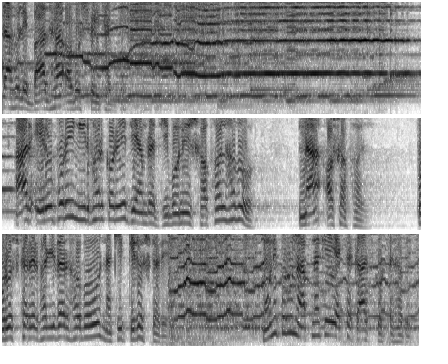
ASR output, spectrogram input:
তাহলে বাধা অবশ্যই থাকবে। আর এর উপরেই নির্ভর করে যে আমরা জীবনে সফল হব না অসফল। পুরস্কারের ভাগিদার হব নাকি তিরস্কারের। মনে করুন, আপনাকে একটা কাজ করতে হবে।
